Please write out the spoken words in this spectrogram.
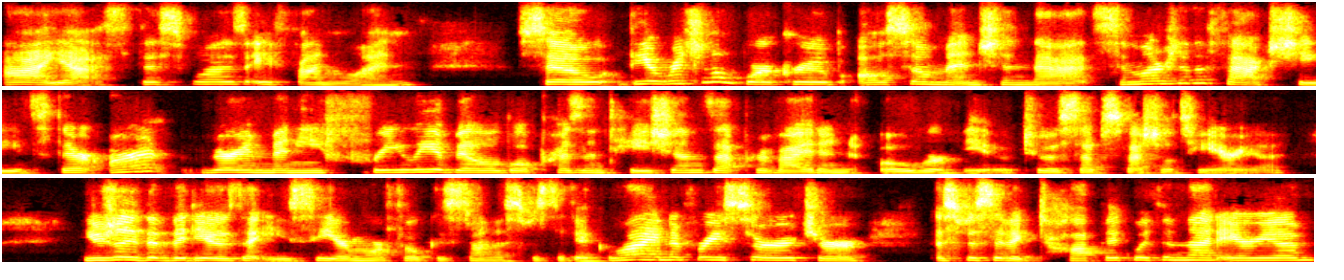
Ah, yes, this was a fun one. So the original work group also mentioned that similar to the fact sheets, there aren't very many freely available presentations that provide an overview to a subspecialty area. Usually the videos that you see are more focused on a specific line of research or a specific topic within that area.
